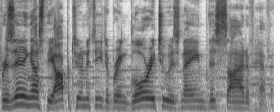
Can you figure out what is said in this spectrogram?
presenting us the opportunity to bring glory to His name this side of heaven.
